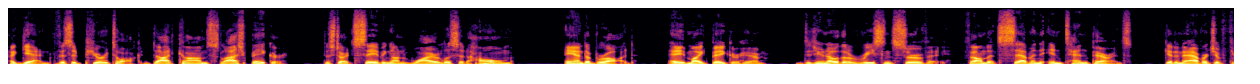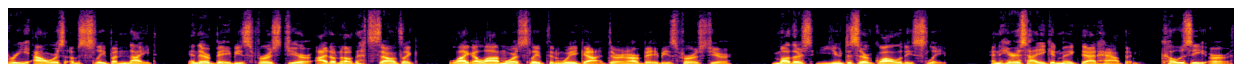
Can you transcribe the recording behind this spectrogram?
Again, visit puretalk.com slash baker to start saving on wireless at home and abroad. Hey, Mike Baker here. Did you know that a recent survey found that 7 in 10 parents get an average of 3 hours of sleep a night in their baby's first year? I don't know, that sounds like like a lot more sleep than we got during our baby's first year. Mothers, you deserve quality sleep. And here's how you can make that happen. Cozy Earth.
